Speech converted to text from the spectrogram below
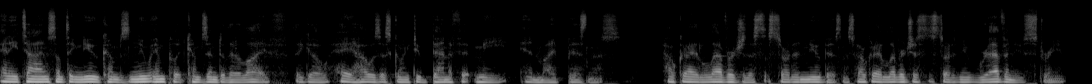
Anytime something new comes, new input comes into their life, they go, hey, how is this going to benefit me in my business? How could I leverage this to start a new business? How could I leverage this to start a new revenue stream?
